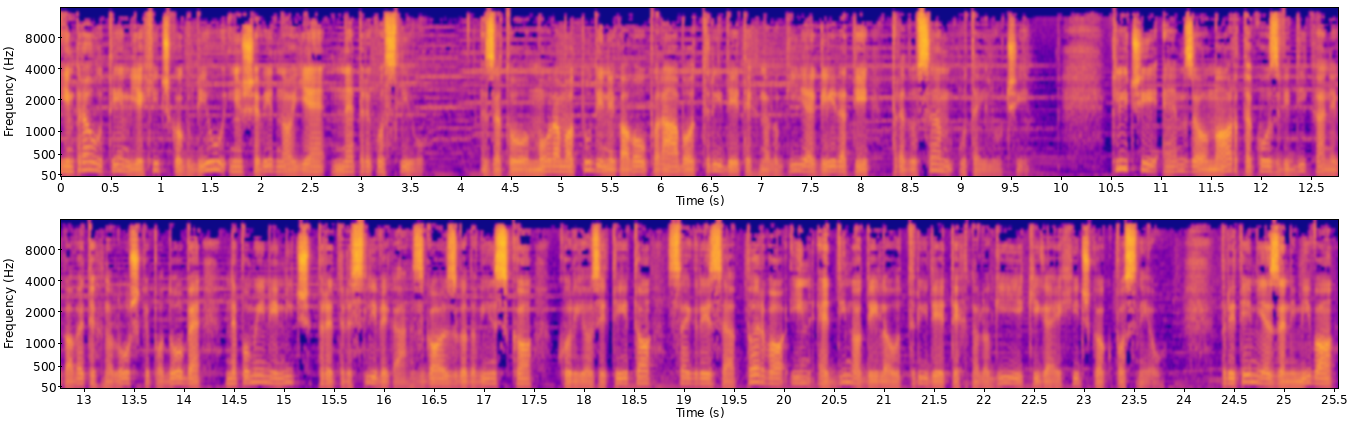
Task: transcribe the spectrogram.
In prav v tem je Hitchcock bil in še vedno je neprekosljiv. Zato moramo tudi njegovo uporabo 3D tehnologije gledati predvsem v tej luči. Kliči M za umor tako z vidika njegove tehnološke podobe ne pomeni nič pretresljivega, zgolj zgodovinsko kurioziteto, saj gre za prvo in edino delo v 3D tehnologiji, ki ga je Hitchcock posnel. Pri tem je zanimivo,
